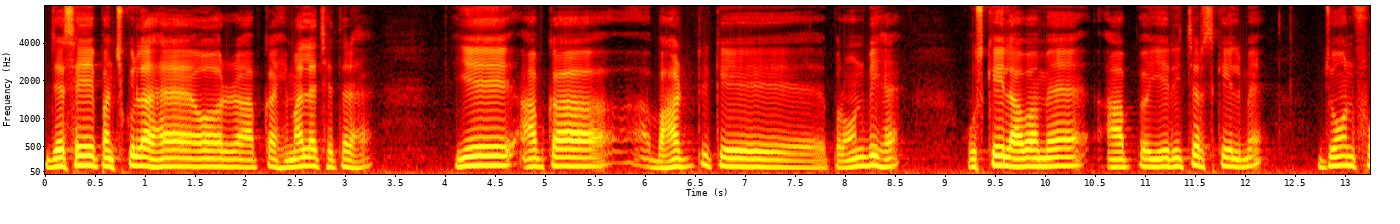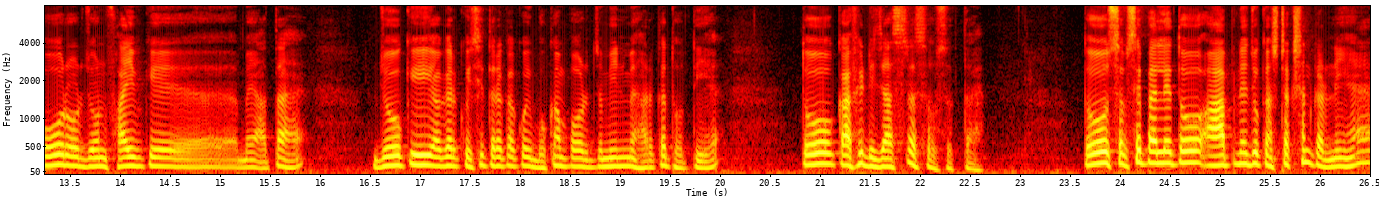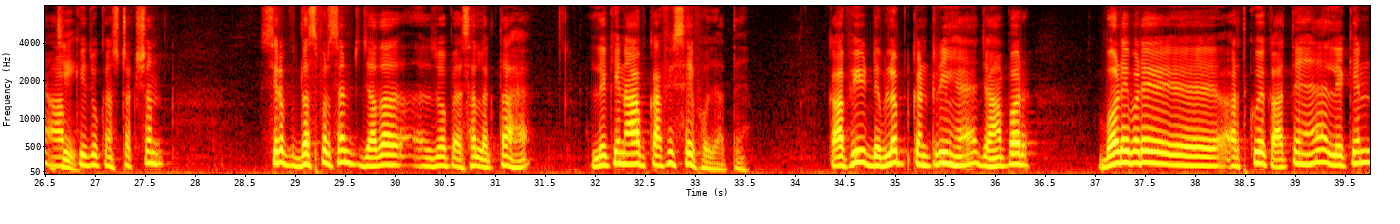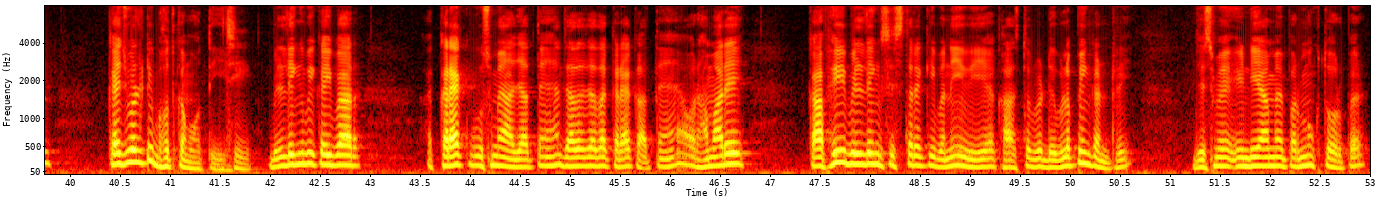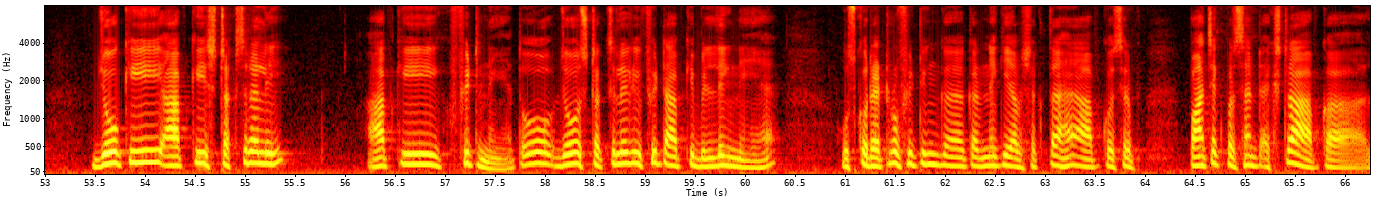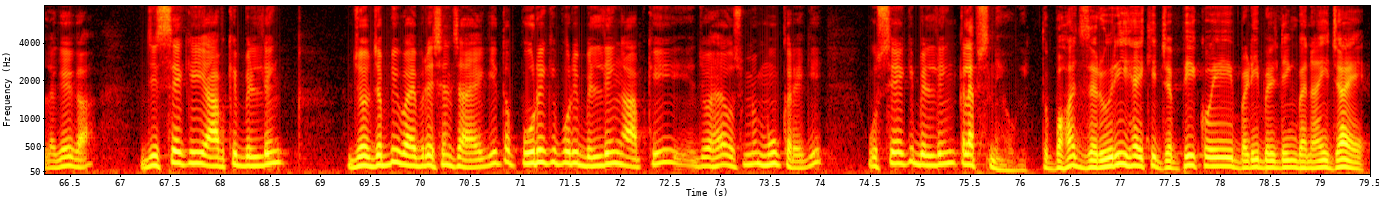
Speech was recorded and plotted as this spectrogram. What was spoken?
जैसे पंचकुला है और आपका हिमालय क्षेत्र है ये आपका बाहर के प्रोन भी है। उसके अलावा मैं आप ये रिचर स्केल में जोन फोर और जोन फाइव के में आता है जो कि अगर किसी तरह का कोई भूकंप और ज़मीन में हरकत होती है तो काफ़ी डिजास्टरस हो सकता है। तो सबसे पहले तो आपने जो कंस्ट्रक्शन करनी है आपकी जो कंस्ट्रक्शन सिर्फ़ 10 परसेंट ज़्यादा जो पैसा लगता है लेकिन आप काफ़ी सेफ़ हो जाते हैं। काफ़ी डेवलप्ड कंट्री हैं जहाँ पर बड़े बड़े अर्थक्वेक आते हैं लेकिन कैजुअलिटी बहुत कम होती है। बिल्डिंग भी कई बार क्रैक उसमें आ जाते हैं ज़्यादा ज़्यादा क्रैक आते हैं और हमारे काफ़ी बिल्डिंग्स इस तरह की बनी हुई है ख़ासतौर पर डेवलपिंग कंट्री जिसमें इंडिया में प्रमुख तौर पर जो कि आपकी स्ट्रक्चरली आपकी फिट नहीं है। तो जो स्ट्रक्चरली फिट आपकी बिल्डिंग नहीं है उसको रेट्रोफिटिंग करने की आवश्यकता है। आपको सिर्फ़ पाँच एक परसेंट एक्स्ट्रा आपका लगेगा। जिससे कि आपकी बिल्डिंग जो जब भी वाइब्रेशन आएगी तो पूरी की पूरी बिल्डिंग आपकी जो है उसमें मूव करेगी। उससे कि बिल्डिंग क्लैप्स नहीं होगी। तो बहुत ज़रूरी है कि जब भी कोई बड़ी बिल्डिंग बनाई जाए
